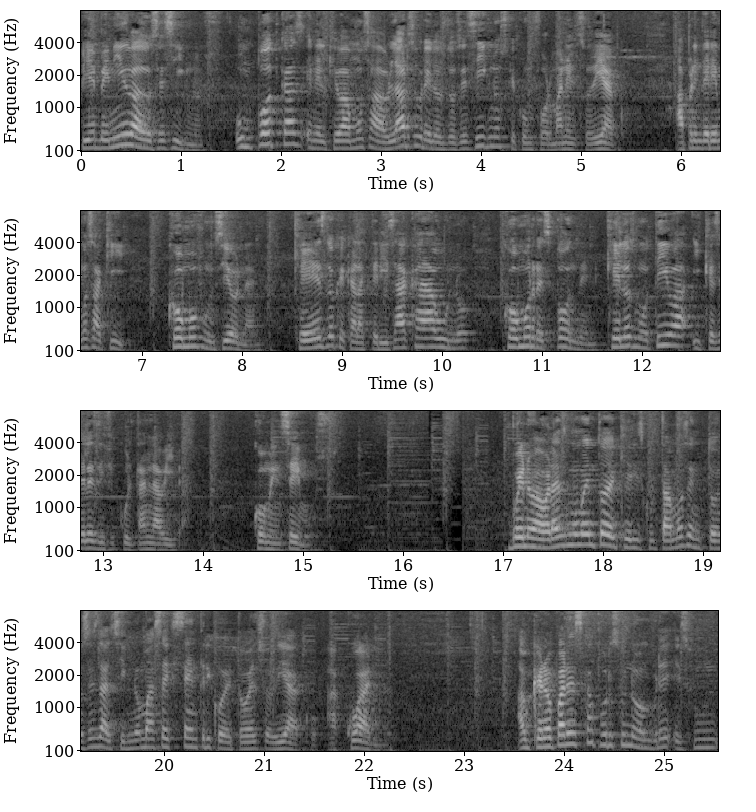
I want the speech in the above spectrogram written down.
Bienvenido a 12 signos, un podcast en el que vamos a hablar sobre los 12 signos que conforman el zodiaco. Aprenderemos aquí cómo funcionan, qué es lo que caracteriza a cada uno, cómo responden, qué los motiva y qué se les dificulta en la vida. Comencemos. Bueno, ahora es momento de que discutamos entonces al signo más excéntrico de todo el zodiaco, Acuario. Aunque no parezca por su nombre, es un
